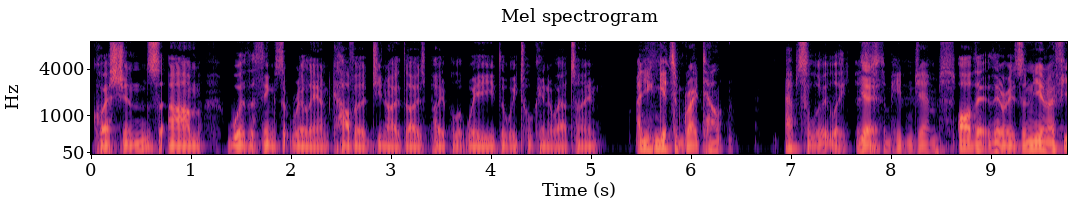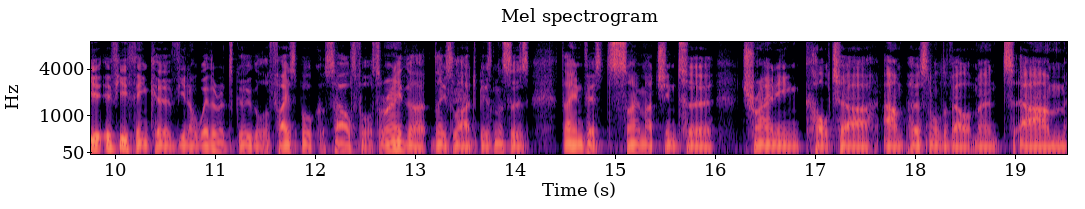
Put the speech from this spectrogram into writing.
questions, um, were the things that really uncovered, you know, those people that we, that we took into our team. And you can get some great talent. Absolutely. There's yeah. some hidden gems. Oh, there, there is, and you know, if you if you think of you know whether it's Google or Facebook or Salesforce or any of the, these large businesses, they invest so much into training, culture, um, personal development, um,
